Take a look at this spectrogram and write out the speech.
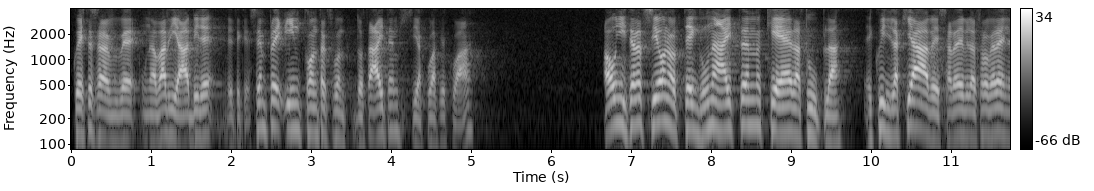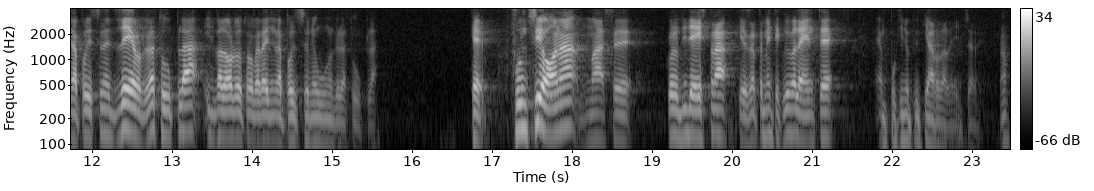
questa sarebbe una variabile, vedete che sempre in context.items, sia qua che qua, a ogni iterazione ottengo un item che è la tupla, e quindi la chiave sarebbe, la troverei nella posizione 0 della tupla, il valore lo troverei nella posizione 1 della tupla. Che funziona, ma se quello di destra, che è esattamente equivalente, è un pochino più chiaro da leggere. No?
